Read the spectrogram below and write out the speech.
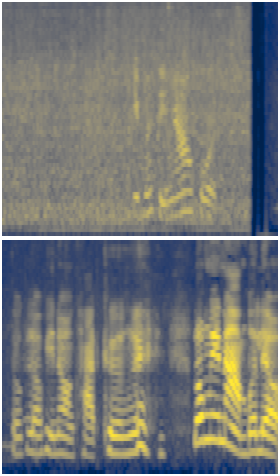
ง ซี่นะกิบมาสีเงาโพดตกแล้วพี่น้องขาดเครื่องเลย ลงในน้ำเบิดแล้ว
